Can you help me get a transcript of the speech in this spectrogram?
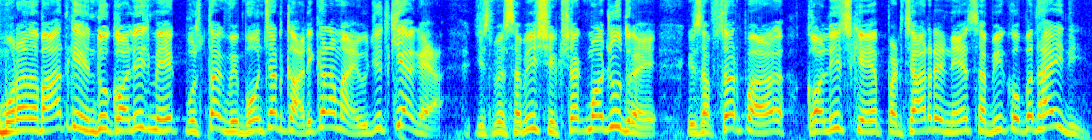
मुरादाबाद के हिंदू कॉलेज में एक पुस्तक विमोचन कार्यक्रम आयोजित किया गया, जिसमें सभी शिक्षक मौजूद रहे। इस अवसर पर कॉलेज के प्राचार्य ने सभी को बधाई दी।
